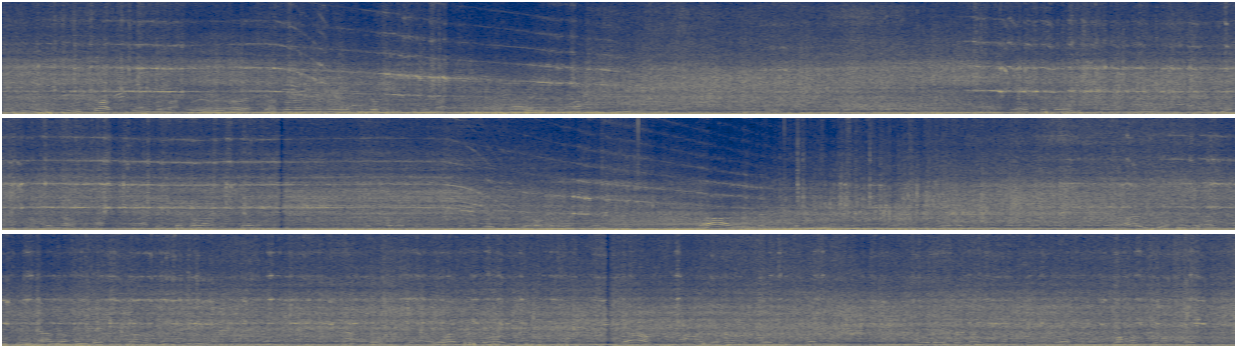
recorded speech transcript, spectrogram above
dus niet zo start. We hebben de die de Ja, dat is goed. Ja, dat is dat. Ja, is Ja. Ja, Thank you.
